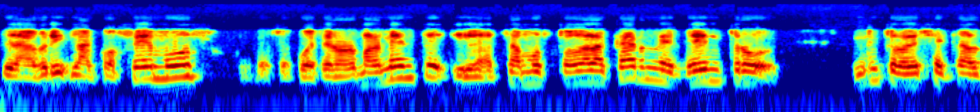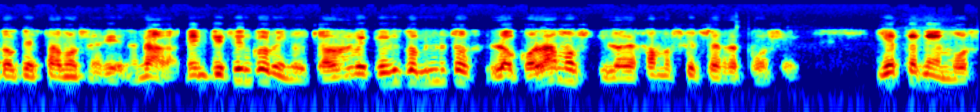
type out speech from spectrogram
La, la cocemos, se cuece normalmente, y la echamos toda la carne dentro dentro de ese caldo que estamos haciendo. Nada, 25 minutos. A los 25 minutos lo colamos y lo dejamos que se repose. Ya tenemos,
